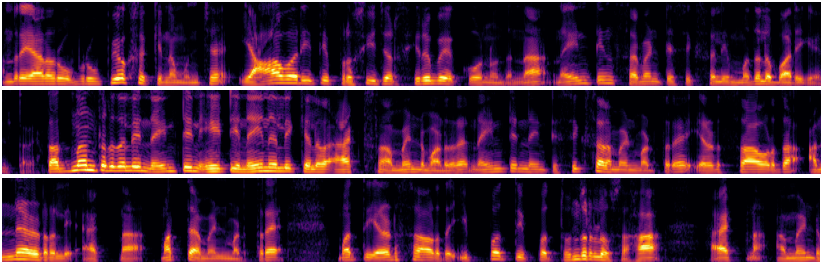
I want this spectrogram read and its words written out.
ಅಂದ್ರೆ ಯಾರಾದ್ರು ಒಬ್ರು ಉಪಯೋಗಿಸೋಕ್ಕಿಂತ ಮುಂಚೆ ಯಾವ ರೀತಿ ಪ್ರೊಸೀಜರ್ಸ್ ಇರಬೇಕು ಅನ್ನೋದನ್ನ ನೈನ್ಟೀನ್ ಸೆವೆಂಟಿ ಸಿಕ್ಸ್ ಅಲ್ಲಿ ಮೊದಲ ಬಾರಿಗೆ ಹೇಳ್ತಾರೆ. ತದನಂತರದಲ್ಲಿ ನೈನ್ಟೀನ್ ಏಯ್ಟಿ ನೈನ್ ಅಲ್ಲಿ ಕೆಲವು ಆಕ್ಟ್ಸ್ನ ಅಮೆಂಡ್ ಮಾಡಿದ್ರೆ, ನೈನ್ಟೀನ್ ನೈನ್ಟಿ ಸಿಕ್ಸ್ ಅಲ್ಲಿ ಅಮೆಂಡ್ ಮಾಡ್ತಾರೆ, ಎರಡ್ ಸಾವಿರದ ಹನ್ನೆರಡರಲ್ಲಿ ಆಕ್ಟ್ನ ಮತ್ತೆ ಅಮೆಂಡ್ ಮಾಡ್ತಾರೆ, ಮತ್ತು ಎರಡ್ ಸಾವಿರದ ಇಪ್ಪತ್ತು ಇಪ್ಪತ್ತೊಂದರಲ್ಲೂ ಸಹ ಆಕ್ಟ್ನ ಅಮೆಂಡ್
